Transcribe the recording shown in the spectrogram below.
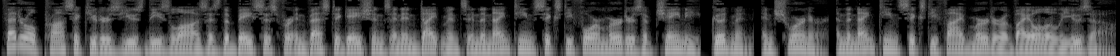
Federal prosecutors used these laws as the basis for investigations and indictments in the 1964 murders of Chaney, Goodman, and Schwerner, and the 1965 murder of Viola Liuzzo.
